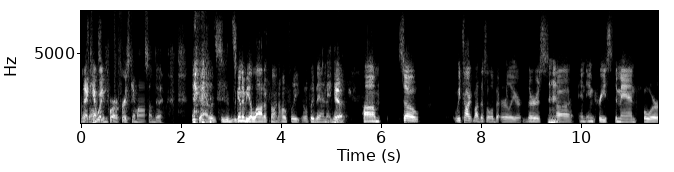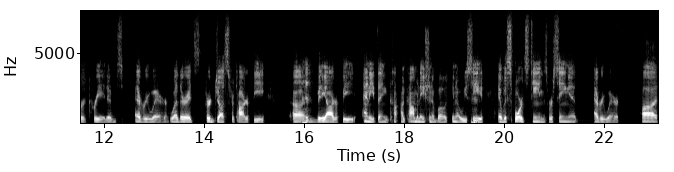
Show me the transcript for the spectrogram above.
I can't awesome. wait for our first game on Sunday. yeah, it's, it's going to be a lot of fun. Hopefully, hopefully they end up. Yeah. Um, so we talked about this a little bit earlier. There's mm-hmm. uh, an increased demand for creatives everywhere, whether it's for just photography, uh, mm-hmm. videography, anything, co- a combination of both. You know, we see mm-hmm. it with sports teams. We're seeing it everywhere. Uh,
